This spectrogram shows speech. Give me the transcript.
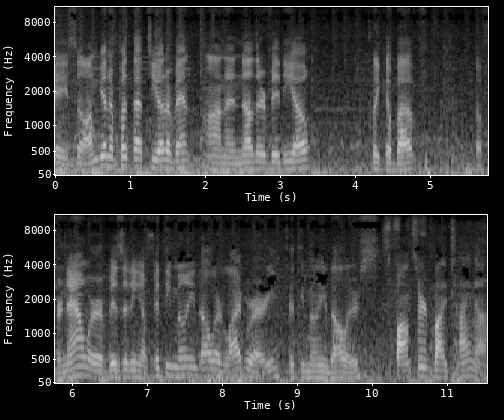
Okay, so I'm gonna put that Toyota vent on another video. Click above. But for now, we're visiting a $50 million library. $50 million. Sponsored by China.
